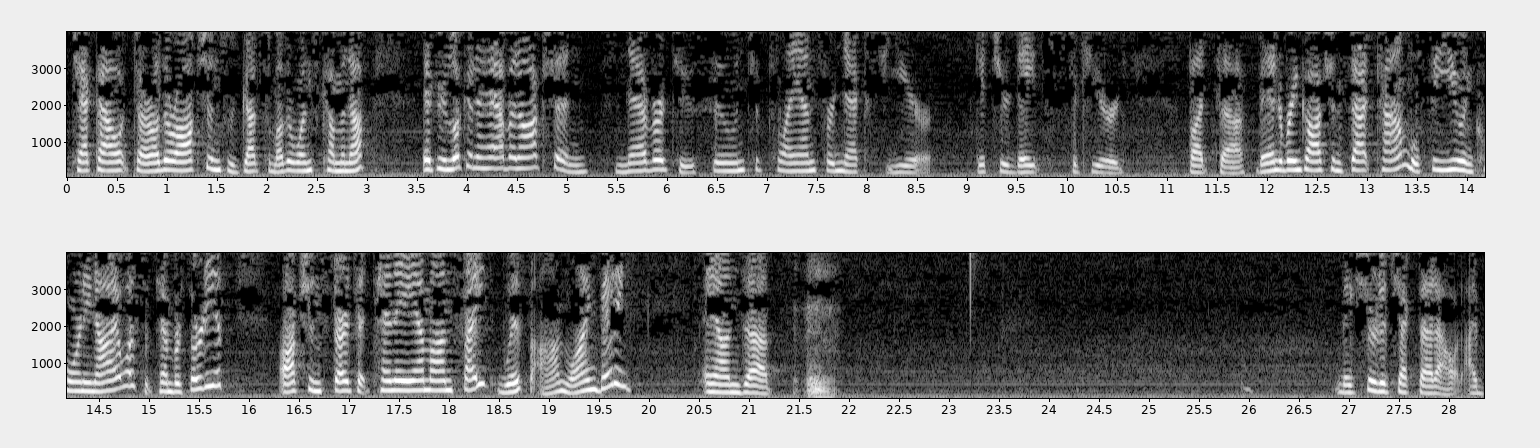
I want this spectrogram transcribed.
check out our other auctions. We've got some other ones coming up. If you're looking to have an auction, it's never too soon to plan for next year. Get your dates secured. But uh, VanderbrinkAuctions.com. We'll see you in Corning, Iowa, September 30th. Auction starts at 10 a.m. on site with online bidding. And uh, make sure to check that out. I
